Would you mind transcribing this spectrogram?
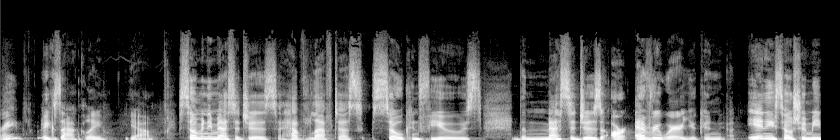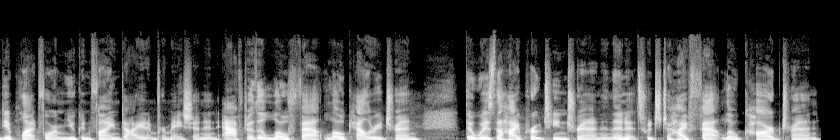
right? exactly. Yeah. So many messages have left us so confused. The messages are everywhere. You can, any social media platform, you can find diet information. And after the low fat, low calorie trend, there was the high protein trend, and then it switched to high fat, low carb trend.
